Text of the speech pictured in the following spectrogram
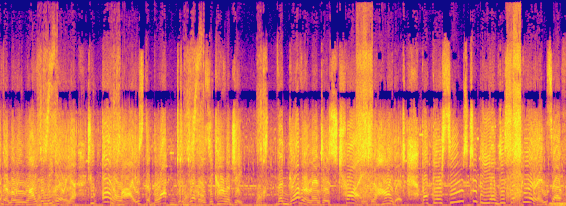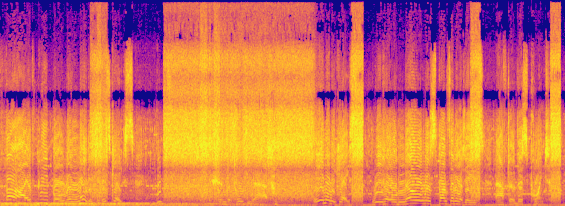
other marine life in the area to analyze the Black Devil's ecology. The government is trying to hide it, but there seems to be a disappearance of five people related to this case. Oops. Shouldn't have told you that. In any case, we hold no responsibilities after this point.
